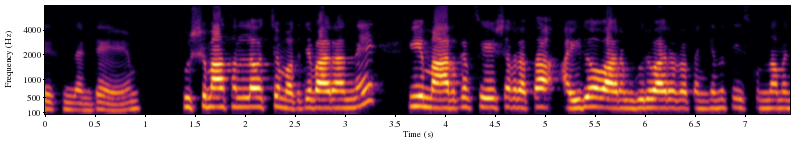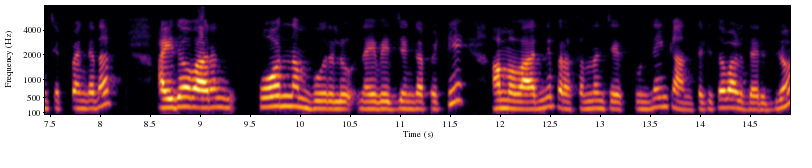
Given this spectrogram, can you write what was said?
చేసిందంటే పుష్యమాసంలో వచ్చే మొదటి వారాన్నే ఈ మార్గశీర్ష వ్రత ఐదో వారం గురువారం వ్రతం కింద తీసుకుందామని చెప్పాం కదా. ఐదో వారం పూర్ణం బూరెలు నైవేద్యంగా పెట్టి అమ్మవారిని ప్రసన్నం చేసుకుంటే ఇంకా అంతటితో వాళ్ళ దరిద్రం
